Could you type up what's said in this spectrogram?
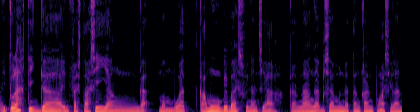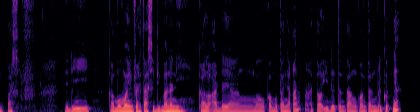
Itulah tiga investasi yang nggak membuat kamu bebas finansial karena nggak bisa mendatangkan penghasilan pasif. Jadi kamu mau investasi di mana nih? Kalau ada yang mau kamu tanyakan atau ide tentang konten berikutnya,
